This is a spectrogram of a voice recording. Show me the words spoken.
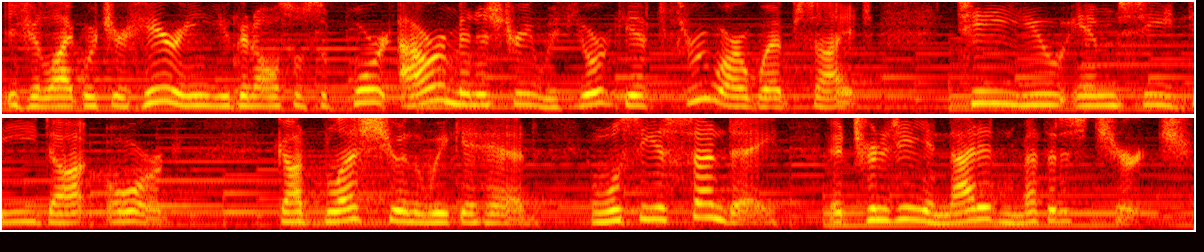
If you like what you're hearing, you can also support our ministry with your gift through our website, tumcd.org. God bless you in the week ahead, and we'll see you Sunday at Trinity United Methodist Church.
